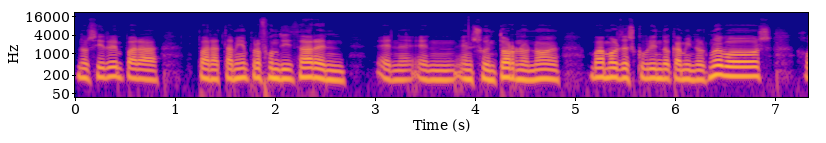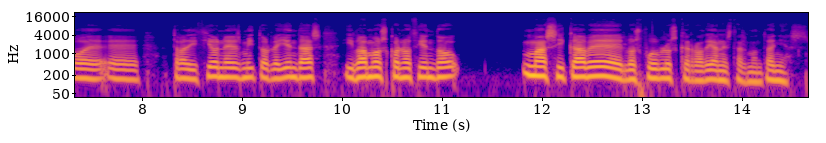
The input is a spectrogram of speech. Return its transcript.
nos sirven para, para también profundizar en, en, su entorno. ¿no? Vamos descubriendo caminos nuevos, tradiciones, mitos, leyendas y vamos conociendo más si cabe los pueblos que rodean estas montañas.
